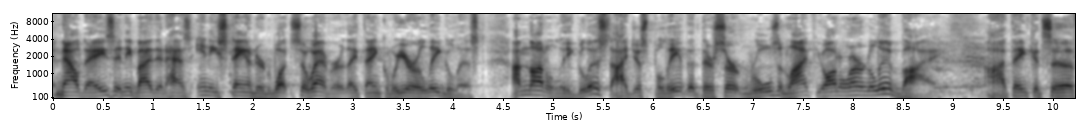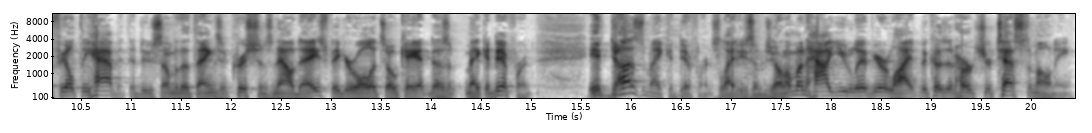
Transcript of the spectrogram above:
And nowadays, anybody that has any standard whatsoever, they think, well, you're a legalist. I'm not a legalist. I just believe that there's certain rules in life you ought to learn to live by. I think it's a filthy habit to do some of the things that Christians nowadays figure, well, it's okay, it doesn't make a difference. It does make a difference, ladies and gentlemen, how you live your life because it hurts your testimony.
